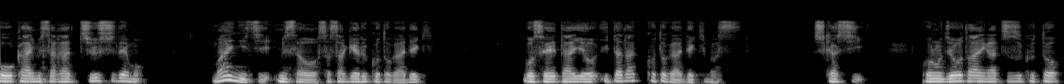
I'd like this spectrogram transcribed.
公開ミサが中止でも、毎日ミサを捧げることができ、ご生体をいただくことができます。しかし、この状態が続くと、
